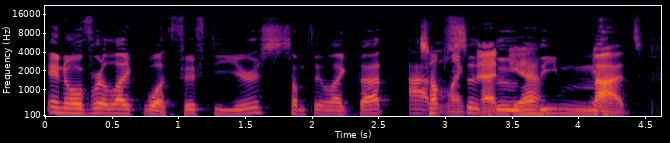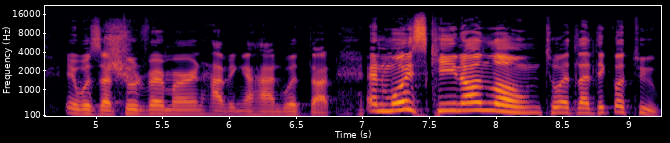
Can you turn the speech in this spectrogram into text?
in over like what 50 years, something like that. Something like Absolutely that, yeah. mad. It was Arthur Vermeeren having a hand with that, and Moise Kean on loan to Atletico too.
